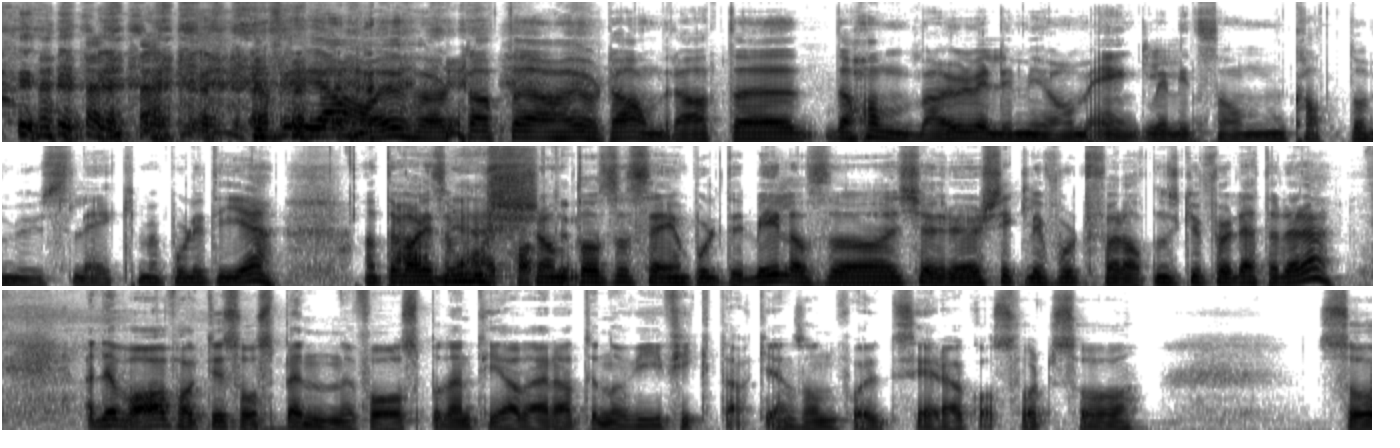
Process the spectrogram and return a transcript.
ja, jeg har jo hørt, at, jeg har hørt av andre at uh, det handla jo veldig mye om egentlig litt sånn katt og mus-lek med politiet. At det var liksom ja, det morsomt å se en politibil og så kjøre skikkelig fort for at den skulle følge etter dere. Ja, det var faktisk så spennende for oss på den tida der at når vi fikk tak i en sånn Ford Sierra Cosfort, så, så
